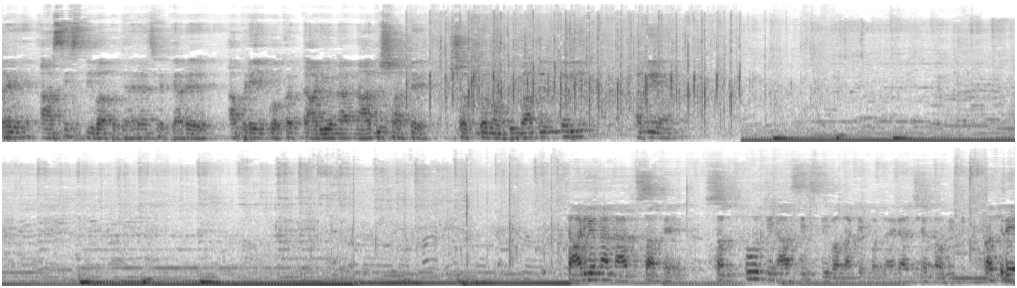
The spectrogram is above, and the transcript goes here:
જ્યારે આશીષ દીવા પધાર્યા છે, ત્યારે આપણે એક વખત તાળીઓના નાદ સાથે શબ્દોનું અભિવાદન કરીએ અને તાળીઓના નાદ સાથે સંતો આશીષ દીવા માટે પધાર્યા છે અત્રે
